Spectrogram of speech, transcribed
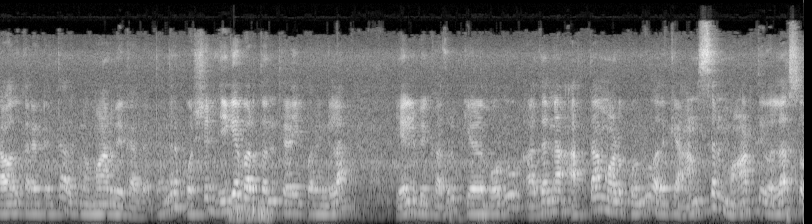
ಯಾವುದು ಕರೆಕ್ಟ್ ಐತೆ ಅದಕ್ಕೆ ನಾವು ಮಾಡಬೇಕಾಗತ್ತೆ. ಅಂದರೆ ಕ್ವಶನ್ ಹೀಗೆ ಬರುತ್ತೆ ಅಂತ ಹೇಳಿ ಬರೋಂಗಿಲ್ಲ. ಎಲ್ಲಿ ಬೇಕಾದರೂ ಕೇಳ್ಬೋದು. ಅದನ್ನು ಅರ್ಥ ಮಾಡಿಕೊಂಡು ಅದಕ್ಕೆ ಆನ್ಸರ್ ಮಾಡ್ತೀವಲ್ಲ. ಸೊ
